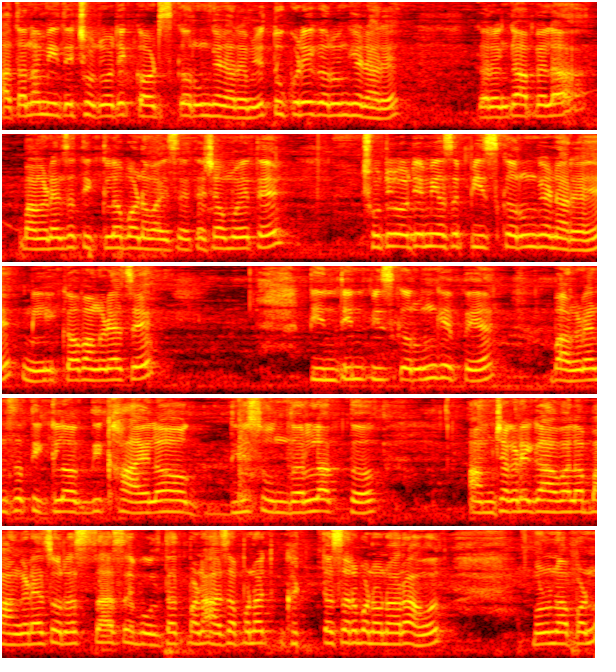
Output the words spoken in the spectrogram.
आता ना मी ते छोटे छोटे कट्स करून घेणार आहे म्हणजे तुकडे करून घेणार आहे. कारण का आपल्याला बांगड्यांचं तिकलं बनवायचं आहे त्याच्यामुळे ते छोटे छोटे मी असे पीस करून घेणार आहे. मी एका बांगड्याचे तीन तीन पीस करून घेते. बांगड्यांचं तिकलं अगदी खायला अगदी सुंदर लागतं. आमच्याकडे गावाला बांगड्याचा रस्सा असे बोलतात पण आज आपण घट्टसर बनवणार आहोत. म्हणून आपण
